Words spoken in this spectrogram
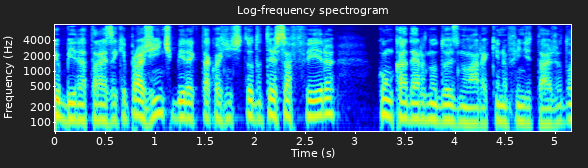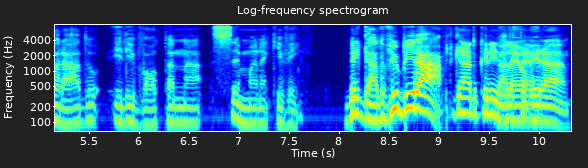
que o Bira traz aqui pra gente. Bira que tá com a gente toda terça-feira com o Caderno 2 no ar aqui no Fim de Tarde Dourado. Ele volta na semana que vem. Obrigado, viu, Bira? Obrigado, querido. Valeu, Até. Bira.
